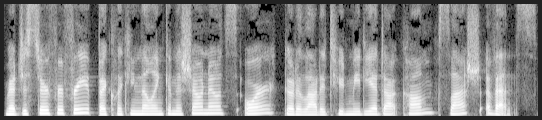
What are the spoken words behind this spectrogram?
Register for free by clicking the link in the show notes or go to latitudemedia.com slash events.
